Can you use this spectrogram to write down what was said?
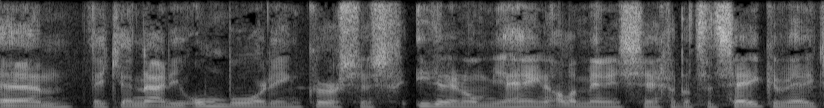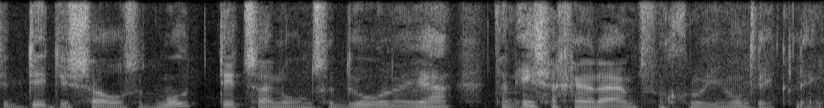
Um, weet je, na die onboarding cursus, iedereen om je heen, alle managers zeggen dat ze het zeker weten. Dit is zoals het moet. Dit zijn onze doelen. Ja, dan is er geen ruimte voor groei en ontwikkeling.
